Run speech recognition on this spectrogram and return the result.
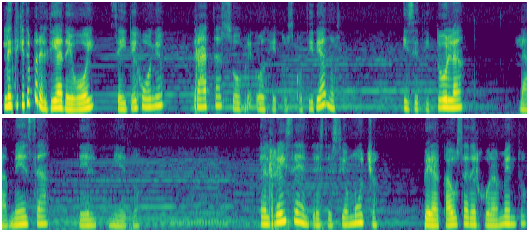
La etiqueta para el día de hoy, 6 de junio, trata sobre objetos cotidianos y se titula La mesa del miedo. El rey se entristeció mucho, pero a causa del juramento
